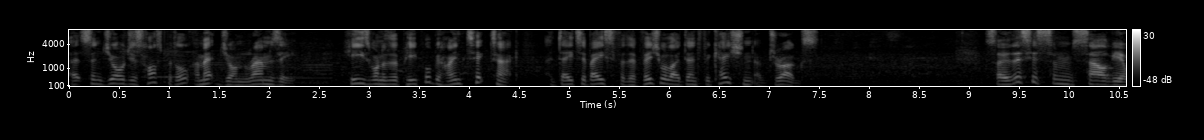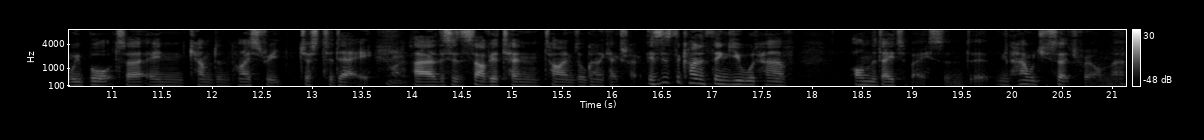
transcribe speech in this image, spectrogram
At St George's Hospital, I met John Ramsey. He's one of the people behind TICTAC, a database for the visual identification of drugs. So this is some salvia we bought uh, in Camden High Street just today. Right. Uh, this is the salvia 10 times organic extract. Is this the kind of thing you would have on the database? And uh, I mean, how would you search for it on there?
